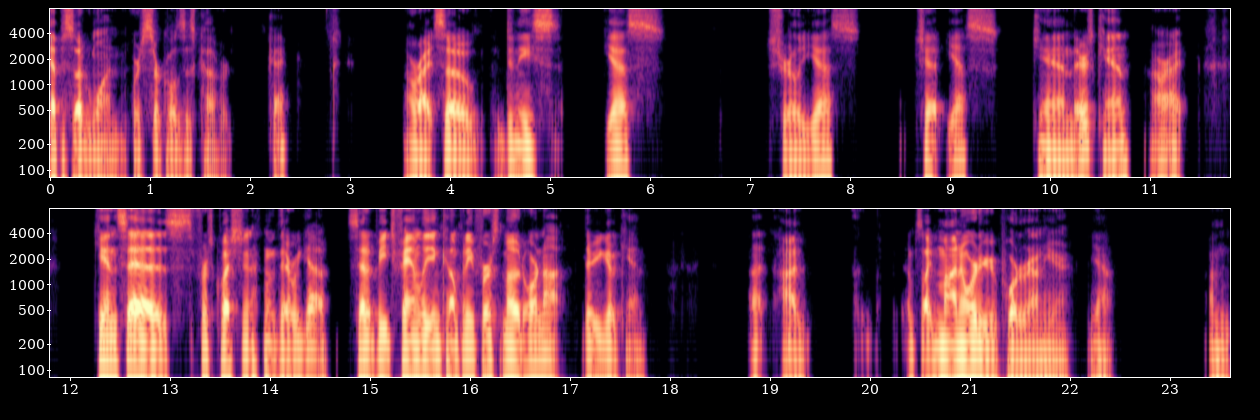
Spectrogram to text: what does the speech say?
episode one, where circles is covered. Okay. All right. So Denise, yes. Shirley, yes. Chet, yes. Ken, there's Ken. All right. Ken says, first question. there we go. Set up each family and company first mode or not. There you go, Ken. I, I it's like Minority Report around here. Yeah, I'm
